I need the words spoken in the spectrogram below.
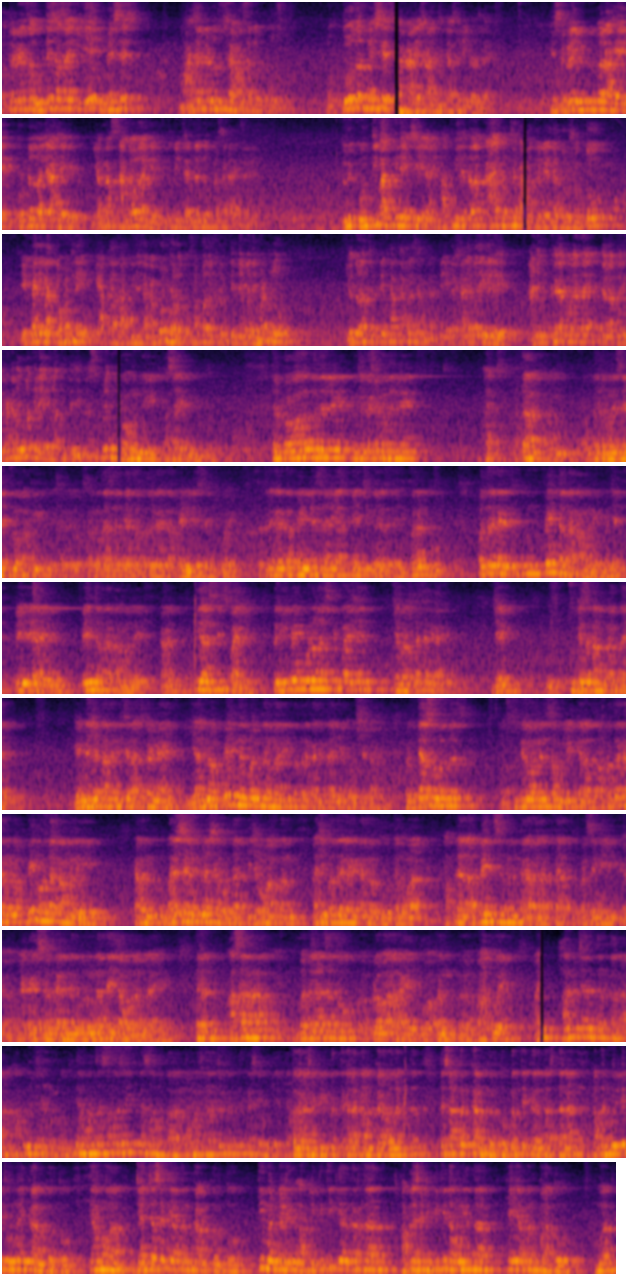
पत्रकाराचा उद्देश असा आहे की एक मेसेज माझ्याकडे दुसऱ्या माणसाकडे पोहोचतो मग तो जर मेसेज त्या कार्यशाळांची त्यासाठी गरज आहे. हे सगळे युट्यूबर आहेत पोर्टलवाले आहेत यांना सांगावं लागेल की तुम्ही जर्नलिझम कसा करायचा आहे. तुम्ही कोणती बातमी द्यायची आणि बातमी देताना काय तथ्य पत्रकारिता करू शकतो? एखादी बातमी म्हटले की आता बातमीची जागा कोण ठरवतो? संपादक ठरवतो. म्हटलो यदुनाथ थत्ते फार चांगलं सांगतात. ते एका शाळेमध्ये गेले. आणि मुख्याध्यापकांना त्याला परिपाठाला उभं केलं यदुनाथ थत्तेजींना सुप्रीम वाहून गेली असा एक म्हणतो तर प्रवाह बदलले म्हणजे कसे बदलले? आज आता आमदार जमाने साहेब किंवा बाकी सगळे लोक सांगत असतात की आता पत्रकारिता पेनलेस झाली. होय. पत्रकारिता पेनलेस झाली आज पेनची गरज नाही. परंतु पत्रकारितेतून पेन जाता कामा नये म्हणजे पे आहे पेन जाता कामा नये कारण ती असलीच पाहिजे. तर ही पेन कोणाला असली पाहिजे? जे भ्रष्टाचारी आहेत. जे चुकीचं काम करतायत. गेंड्याच्या कातडीचे राजकारणी आहेत. यांना पेन निर्माण करणारी पत्रकारिता ही आवश्यक आहे. पण त्यासोबतच अ, सुधीर वाणेंचा उल्लेख केला तर पत्रकारांना पेन होता कामा नये. कारण बऱ्याचशा घटना अशा होतात की जेव्हा आपण अशी पत्रकारिता करतो तेव्हा आपल्याला पेन सहन करावे लागतात. प्रसंगी आपल्या काही सहकार्यांना तुरुंगातही जावं लागलं आहे. तर असा हा बदलाचा जो प्रवाह आहे तो आपण अ, पाहतोय हा विचार करताना आपण विचार करतो की तेव्हाचा समाजही कसा होता तेव्हाचे राज्यकर्ते कसे होते त्या- पगारासाठी प्रत्येकाला काम करावं जसं आपण काम करतो पण ते करत असताना आपण मूल्य ठेवूनही काम करतो तेव्हा ज्यांच्यासाठी आपण काम करतो ती मंडळी आपली किती केअर करतात आपल्यासाठी किती धावून येतात हेही आपण पाहतो. मग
